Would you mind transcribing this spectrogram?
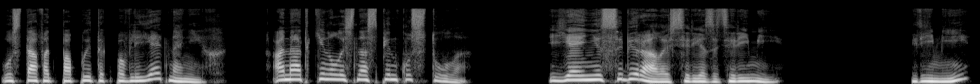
Устав от попыток повлиять на них, она откинулась на спинку стула. Я и не собиралась резать Реми. «Реми?»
